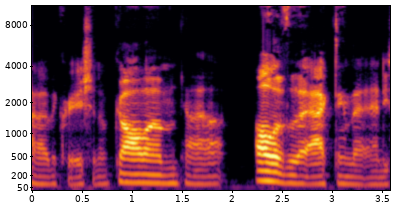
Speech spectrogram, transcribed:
uh, the creation of Gollum, uh, all of the acting that Andy,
